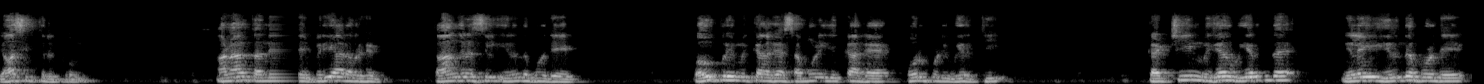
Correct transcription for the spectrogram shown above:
யாசித்திருக்கும். ஆனால் தந்தை பெரியார் அவர்கள் காங்கிரஸில் இருந்த பொழுதே வகுப்புரிமைக்காக சமூக போர்க்கொடி உயர்த்தி கட்சியின் மிக உயர்ந்த நிலையில் இருந்த பொழுதே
